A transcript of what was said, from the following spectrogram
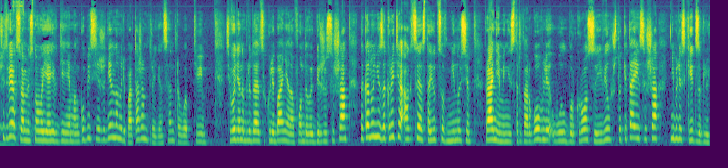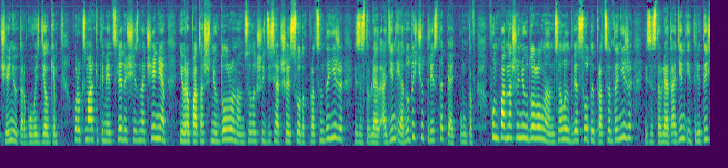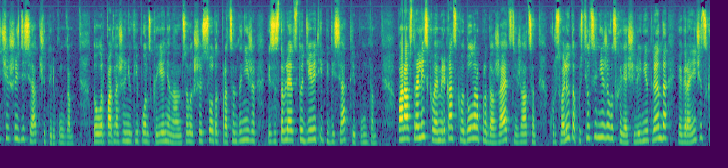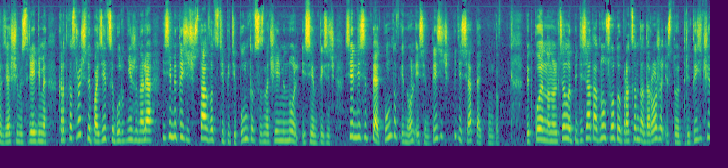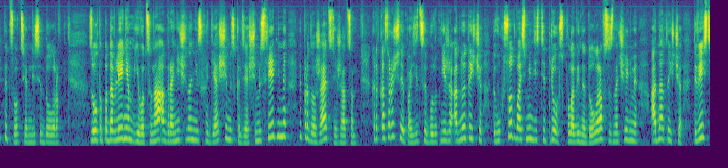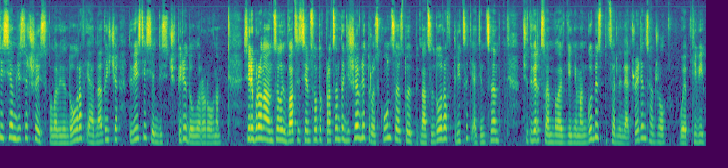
четверг. С вами снова я, Евгения Мангуби, с ежедневным репортажем трейдинг-центра Web TV. Сегодня наблюдаются колебания на фондовой бирже США. Накануне закрытия акции остаются в минусе. Ранее министр торговли Уилбур Кросс заявил, что Китай и США не близки к заключению торговой сделки. Форекс-маркет имеет следующие значения. Евро по отношению к доллару на 0,66% ниже и составляет 1,1305 пунктов. Фунт по отношению к доллару на 0,02% ниже и составляет 1,3064 пункта. Доллар по отношению к японской иене на 0,06% ниже и составляет 109,53 пункта. Пара австралийского и американского доллара продолжает снижаться. Курс валют опустился ниже восходящей линии тренда и ограничен скользящими средними. Краткосрочные позиции будут ниже 0 и 7125 пунктов со значениями 0 и 7075 пунктов и 0 и 7055 пунктов. Биткоин на 0,51% дороже и стоит 3570 долларов. Золото под давлением, его цена ограничена нисходящими скользящими средними и снижаться. Краткосрочные позиции будут ниже 1283,5 долларов со значениями 1276,5 долларов и 1274 доллара ровно. Серебро на 0,27% дешевле, тройская унция стоит 15 долларов 31 цент. В четверг с вами была Евгения Мангуби, специально для Trading Central Web TV.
